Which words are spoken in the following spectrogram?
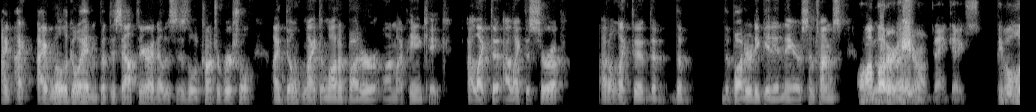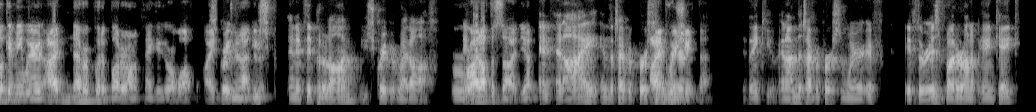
I, I I will go ahead and put this out there. I know this is a little controversial. I don't like a lot of butter on my pancake. I like the I like the syrup. I don't like the the the the butter to get in there. Sometimes I'm a butter hater on pancakes. People look at me weird. I'd never put a butter on a pancake or a waffle. I scrape do not do you it. and if they put it on, you scrape it right off. Right off the side. Yep. And and I am the type of person I where- appreciate that. Thank you. And I'm the type of person where if if there is butter on a pancake,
